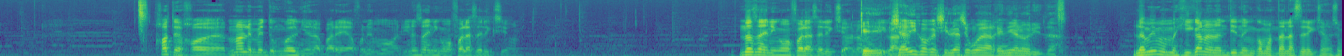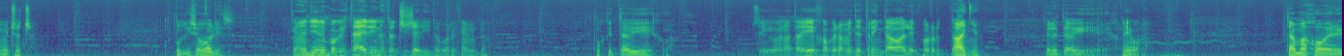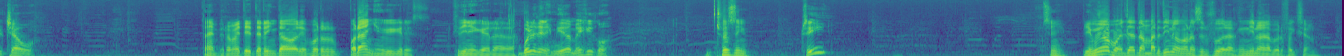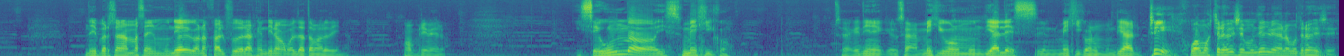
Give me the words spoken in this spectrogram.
Joder, joder, no le mete un gol ni a la pared a Funes Mori. No sabe ni cómo fue la selección. No sabe ni cómo fue la selección. Que ya dijo que si le hace un gol a Argentina lo grita. Los mismos mexicanos no entienden cómo está en la selección ese muchacho. Porque hizo goles. Que no entienden por qué está él y no está Chicharito, por ejemplo. Porque está viejo. Sí, bueno, está viejo, pero mete 30 goles por año. Pero está viejo. Igual. Está más joven el chavo. Está bien, pero mete 30 goles por, por año, ¿qué crees? ¿Qué tiene que ver la? ¿Vos le tenés miedo a México? Yo sí. ¿Sí? Sí. Primero porque el Tata Martino conoce el fútbol argentino a la perfección. No hay persona más en el mundial que conozca el fútbol argentino como el Tata Martino. Como primero. Y segundo es México. O sea, ¿qué tiene que.? O sea, México en un mundial es en México en un mundial. Sí, jugamos tres veces el mundial y ganamos tres veces.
